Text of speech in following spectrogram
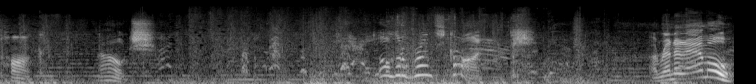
punk. Ouch. Oh, little grunts, come on. I ran out of ammo.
